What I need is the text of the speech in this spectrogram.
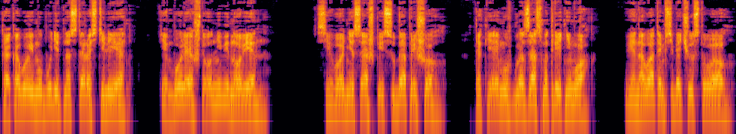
каково ему будет на старости лет, тем более, что он невиновен. Сегодня Сашка из суда пришел, так я ему в глаза смотреть не мог. Виноватым себя чувствовал.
